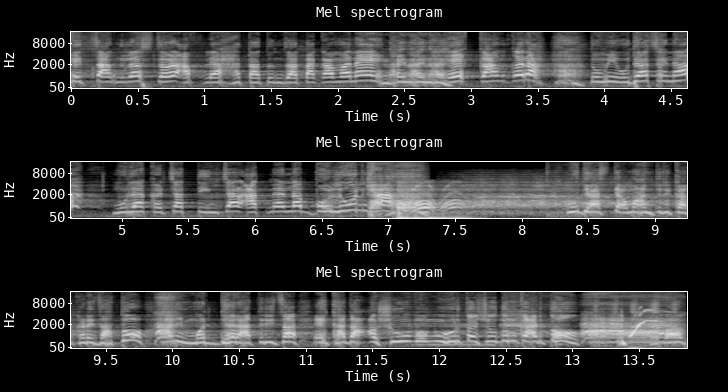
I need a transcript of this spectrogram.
हे चांगलं स्थळ आपल्या हातातून जाता कामा नाही नाही. एक काम करा. तुम्ही उद्याच आहे ना मुलाकडच्या तीन चार आत्म्यांना बोलवून घ्या. उद्याच त्या मांत्रिकाकडे जातो आणि मध्यरात्रीचा एखादा अशुभ मुहूर्त शोधून काढतो. बघ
